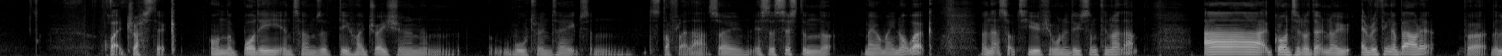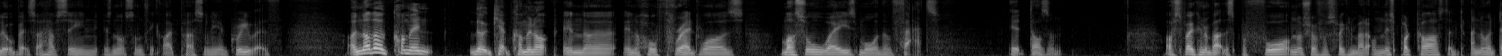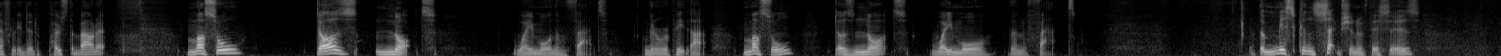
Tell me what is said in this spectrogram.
quite drastic on the body in terms of dehydration and water intakes and stuff like that. So it's a system that may or may not work, and that's up to you if you want to do something like that. Uh, granted, I don't know everything about it, but the little bits I have seen is not something I personally agree with. Another comment that kept coming up in the in the whole thread was muscle weighs more than fat. It doesn't. I've spoken about this before. I'm not sure if I've spoken about it on this podcast. I, I know I definitely did a post about it. Muscle does not weigh more than fat. I'm going to repeat that. Muscle does not weigh more than fat. The misconception of this is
